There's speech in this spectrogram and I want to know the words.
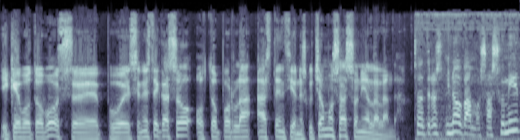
¿Y qué votó vos? Eh, pues en este caso optó por la abstención. Escuchamos a Sonia Lalanda. Nosotros no vamos a asumir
